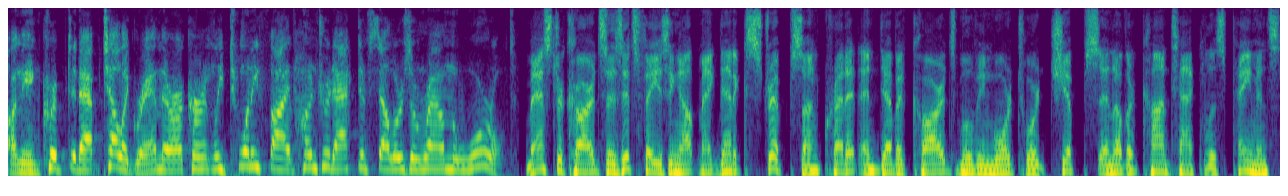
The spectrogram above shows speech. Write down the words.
On the encrypted app Telegram, there are currently 2,500 active sellers around the world. MasterCard says it's phasing out magnetic strips on credit and debit cards, moving more toward chips and other contactless payments.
